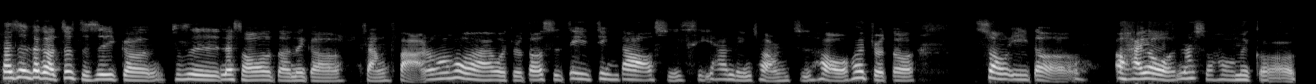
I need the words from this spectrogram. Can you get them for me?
但是这个这只是一个就是那时候的那个想法，然后后来我觉得实际进到实习和临床之后，我会觉得兽医的哦，还有那时候那个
